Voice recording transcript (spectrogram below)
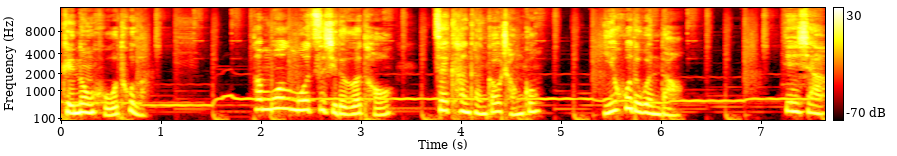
给弄糊涂了，他摸了摸自己的额头，再看看高长恭，疑惑的问道：“殿下，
